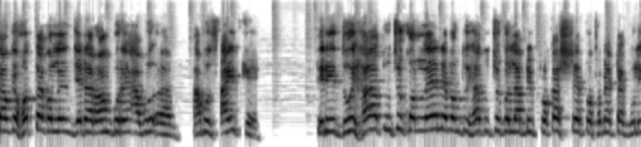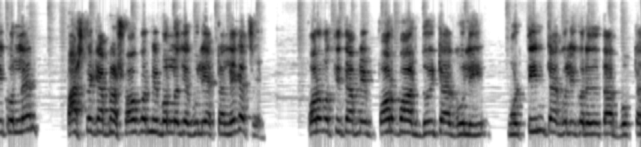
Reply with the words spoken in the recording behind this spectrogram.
কাউকে হত্যা করলেন যেটা রংপুরে আবু আবু সাইদকে, তিনি দুই হাত উঁচু করলেন এবং দুই হাত উঁচু করলে আপনি প্রকাশ্যে প্রথমে একটা গুলি করলেন। পাশ থেকে আপনার সহকর্মী বলল যে, গুলি একটা লেগেছে। পরবর্তীতে আপনি পরপর দুইটা গুলি, মোট তিনটা গুলি করে দিয়ে তার বুকটা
